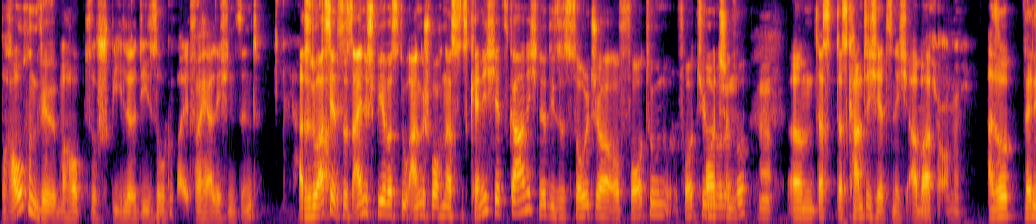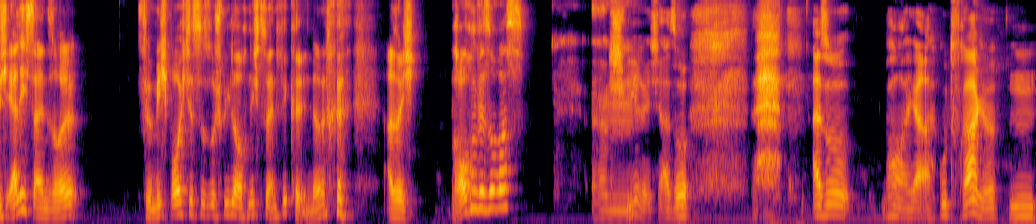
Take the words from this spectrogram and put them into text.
brauchen wir überhaupt so Spiele, die so gewaltverherrlichend sind? Also du hast jetzt das eine Spiel, was du angesprochen hast, das kenne ich jetzt gar nicht, ne? Dieses Soldier of Fortune, Fortune, Fortune oder so. Ja. Ähm, das, das kannte ich jetzt nicht, aber ich auch nicht. also wenn ich ehrlich sein soll, für mich bräuchtest du so Spiele auch nicht zu entwickeln. Ne? also ich brauchen wir sowas? Ähm, Schwierig. Also, also, boah, ja, gute Frage. Hm,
